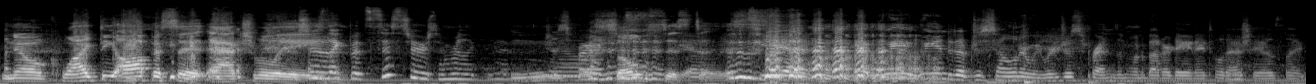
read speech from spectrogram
No, quite the opposite, actually. She's like, but sisters, and we're like, no. Just No, friends. Soul sisters. yeah. yeah we, we ended up just telling her we were just friends and went about our day. And I told Ashley, I was like,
